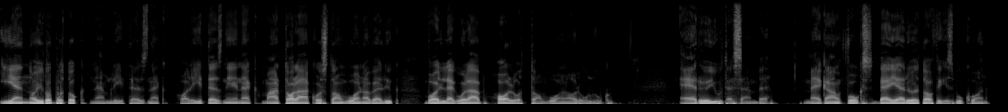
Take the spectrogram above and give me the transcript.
Ilyen nagy robotok nem léteznek. Ha léteznének, már találkoztam volna velük, vagy legalább hallottam volna róluk. Erről jut eszembe. Megan Fox bejelölt a Facebookon.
